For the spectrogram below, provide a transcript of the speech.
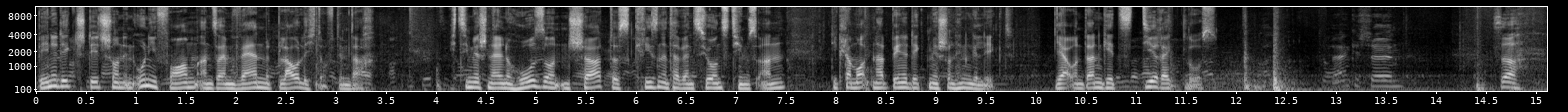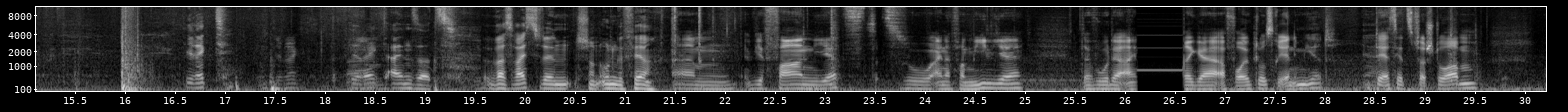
Benedikt steht schon in Uniform an seinem Van mit Blaulicht auf dem Dach. Ich ziehe mir schnell eine Hose und ein Shirt des Kriseninterventionsteams an. Die Klamotten hat Benedikt mir schon hingelegt. Ja, und dann geht's direkt los. Dankeschön. So. Direkt, Direkt. Einsatz. Was weißt du denn schon ungefähr? Ähm, wir fahren jetzt zu einer Familie. Da wurde ein erfolglos reanimiert. Der ist jetzt verstorben.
